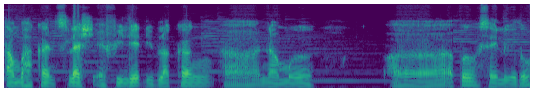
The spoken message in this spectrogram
tambahkan slash affiliate di belakang uh, nama uh, apa seller tu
